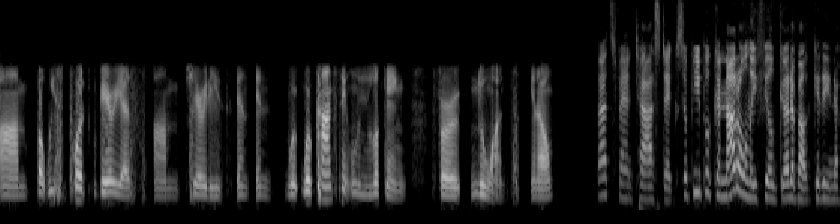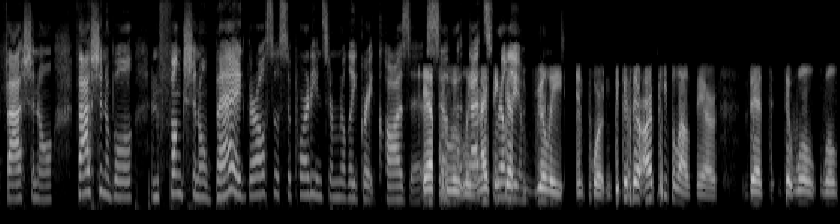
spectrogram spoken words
Um, but we support various um, charities, and, and we're, we're constantly looking for new ones. You know, That's fantastic. So people can not only feel good about getting a fashionable, fashionable and functional bag, they're also supporting some really great causes. So Absolutely, and I think really that's important. really important because there are people out there that that will will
